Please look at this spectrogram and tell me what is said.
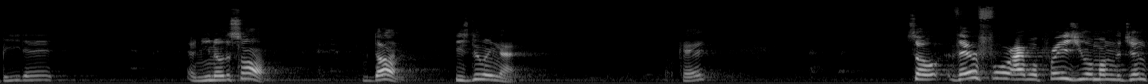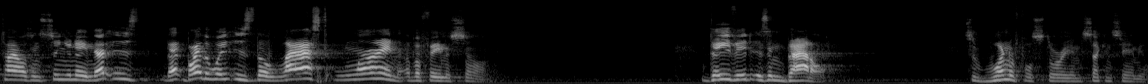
beat it. And you know the song. Done. He's doing that. Okay? So, therefore, I will praise you among the Gentiles and sing your name. That is, that, by the way, is the last line of a famous song. David is in battle. It's a wonderful story in 2 Samuel.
